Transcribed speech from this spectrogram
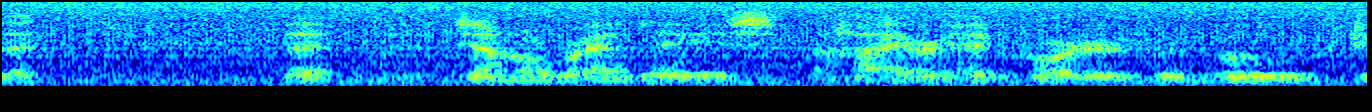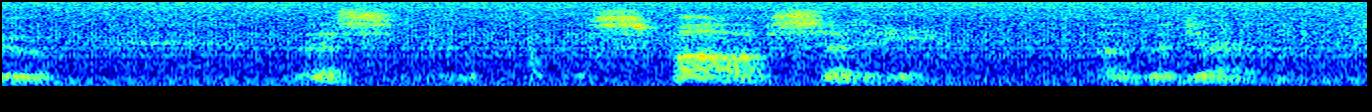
that that General Bradley's higher headquarters would move to this spa city of the Germans,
